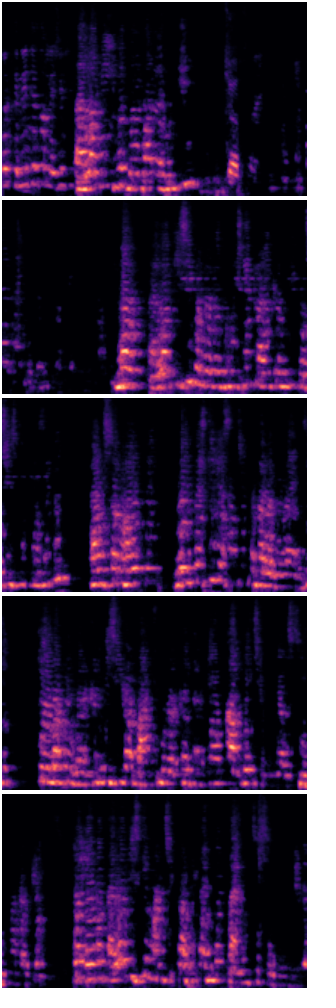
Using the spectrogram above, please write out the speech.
सर कितने ज़्यादा रिलेशनशिप पहला भी इन्हें दो बार रही थी चार सर मैं पहला किसी बंदे को दूसरे ट्राई करने की कोशिश की थी and somehow वो इन्वेस्टिगेशन से पता लगेगा एग्जिट कि एना कोई वर्कर भी सीखा बाद में वर्कर कर गया काम में छिप गया उस चीज़ में करके तो एना तो पहले भी इसके मन से काफ़ी टाइम तक प्लानिंग से चल रही है।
